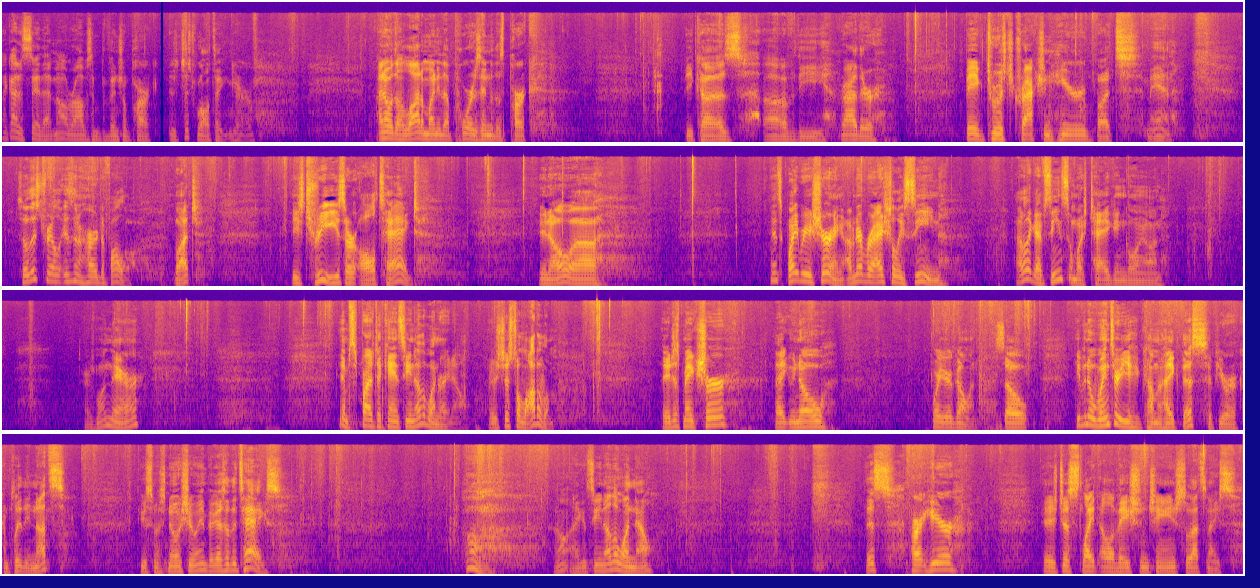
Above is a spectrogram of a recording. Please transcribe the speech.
I gotta say that Mount Robson Provincial Park is just well taken care of. I know there's a lot of money that pours into this park because of the rather big tourist attraction here, but man. So this trail isn't hard to follow, but these trees are all tagged. You know, uh, it's quite reassuring. I've never actually seen, I don't think I've seen so much tagging going on. There's one there. Yeah, I'm surprised I can't see another one right now. There's just a lot of them. They just make sure that you know where you're going. So even in winter, you could come and hike this if you're completely nuts. Do some snowshoeing because of the tags. Oh, well, I can see another one now. This part here is just slight elevation change, so that's nice.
